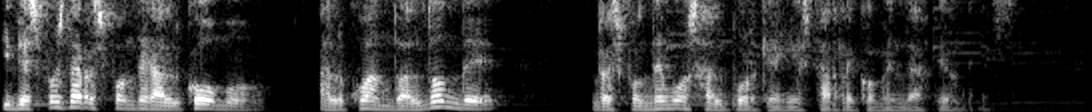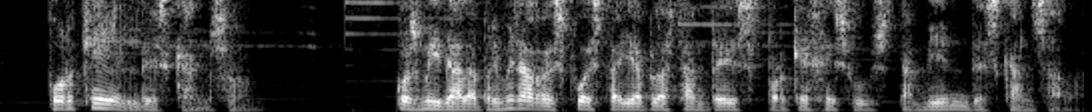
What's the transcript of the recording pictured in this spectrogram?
Y después de responder al cómo, al cuándo, al dónde, respondemos al por qué en estas recomendaciones. ¿Por qué el descanso? Pues mira, la primera respuesta y aplastante es porque Jesús también descansaba.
